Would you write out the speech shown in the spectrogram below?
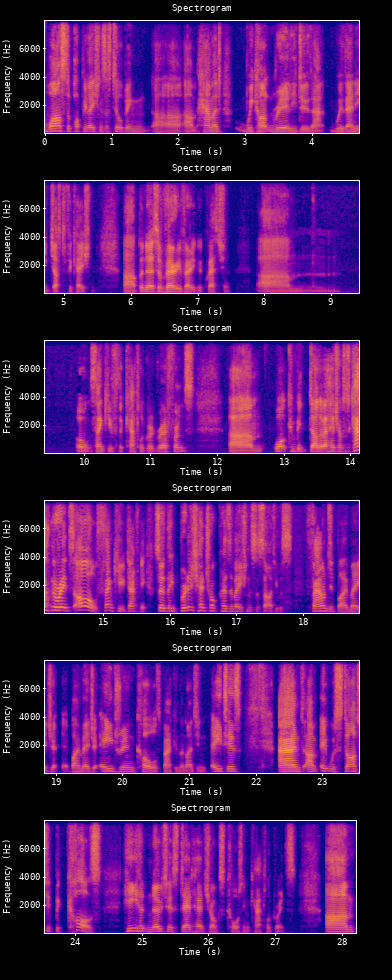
whilst the populations are still being uh, uh, um, hammered, we can't really do that with any justification. Uh, but no, it's a very, very good question. Um, oh, thank you for the cattle grid reference. Um, what can be done about hedgehogs? Cattle grids. Oh, thank you, Daphne. So the British Hedgehog Preservation Society was founded by Major by Major Adrian Coles back in the 1980s, and um, it was started because he had noticed dead hedgehogs caught in cattle grids. Um,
